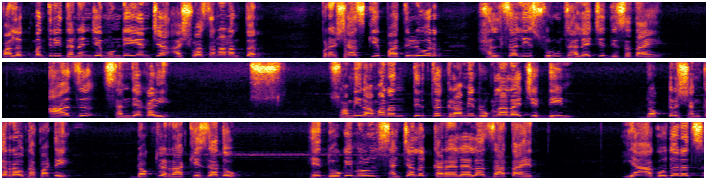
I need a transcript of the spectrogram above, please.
पालकमंत्री धनंजय मुंडे यांच्या आश्वासनानंतर प्रशासकीय पातळीवर हालचाली सुरू झाल्याचे दिसत आहे. आज संध्याकाळी स्वामी रामानंद तीर्थ ग्रामीण रुग्णालयाचे डीन डॉक्टर शंकरराव धपाटे डॉक्टर राकेश जाधव हे दोघे मिळून संचालक कार्यालयाला जात आहेत. या अगोदरच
